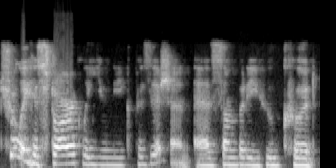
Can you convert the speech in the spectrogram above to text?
truly historically unique position as somebody who could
